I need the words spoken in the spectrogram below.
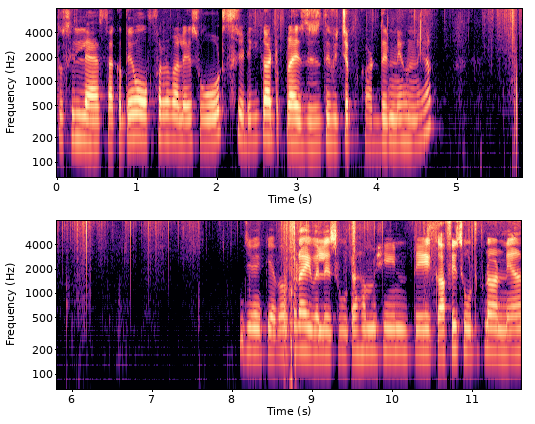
ਤੁਸੀਂ ਲੈ ਸਕਦੇ ਹੋ ਆਫਰ ਵਾਲੇ ਸੂਟਸ, ਜਿਹੜੇ ਕਿ ਘੱਟ ਪ੍ਰਾਈਸਿਸ ਦੇ ਵਿੱਚ ਆਪਾਂ ਕੱਢ ਦਿੰਨੇ ਹੁੰਨੇ ਆ। ਜਿਵੇਂ ਕਿ ਆਪਾਂ ਕਢਾਈ ਵਾਲੇ ਸੂਟ ਆ, ਮਸ਼ੀਨ ਤੇ ਕਾਫੀ ਸੂਟ ਬਣਾਉਂਦੇ ਆ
